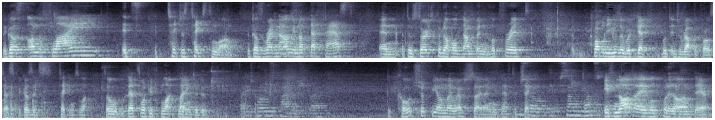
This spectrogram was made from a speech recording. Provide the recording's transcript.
Because on the fly, it's, it just takes too long. Because right now we're not that fast and to search through the whole dump and look for it, probably user would get would interrupt the process because it's taking too long. So that's what we're pl planning to do. The code should be on my website. I have to check. So if someone wants to If not, I will put it on there.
